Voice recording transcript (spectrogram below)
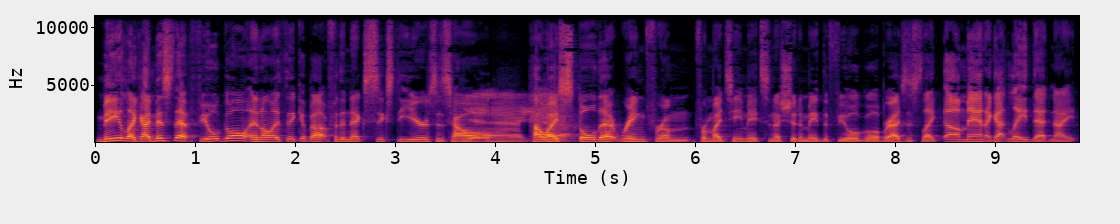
Me, like I missed that field goal, and all I think about for the next sixty years is how Yeah, how I stole that ring from from my teammates, and I should have made the field goal. Brad's just like, oh man, I got laid that night.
